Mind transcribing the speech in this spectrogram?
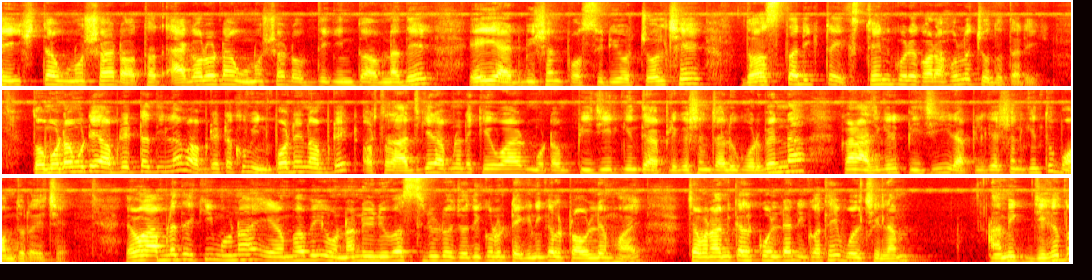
তেইশটা উনষাট অর্থাৎ এগারোটা উনষাট অবধি কিন্তু আপনাদের এই অ্যাডমিশন প্রসিডিওর চলছে। দশ তারিখটা এক্সটেন্ড করে করা হলো চোদ্দ তারিখ। তো মোটামুটি আপডেটটা দিলাম। আপডেটটা খুব ইম্পর্টেন্ট আপডেট অর্থাৎ আজকের আপনারা কেউ আর মোটামুটি পিজির কিন্তু অ্যাপ্লিকেশন চালু করবেন না, কারণ আজকের পিজির অ্যাপ্লিকেশন কিন্তু বন্ধ রয়েছে। এবং আপনাদের কী মনে হয়, এরমভাবেই অন্যান্য ইউনিভার্সিটিরও যদি কোনো টেকনিক্যাল প্রবলেম হয়, যেমন আমি কাল কল্যাণী কথাই বলছিলাম আমি যেহেতু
